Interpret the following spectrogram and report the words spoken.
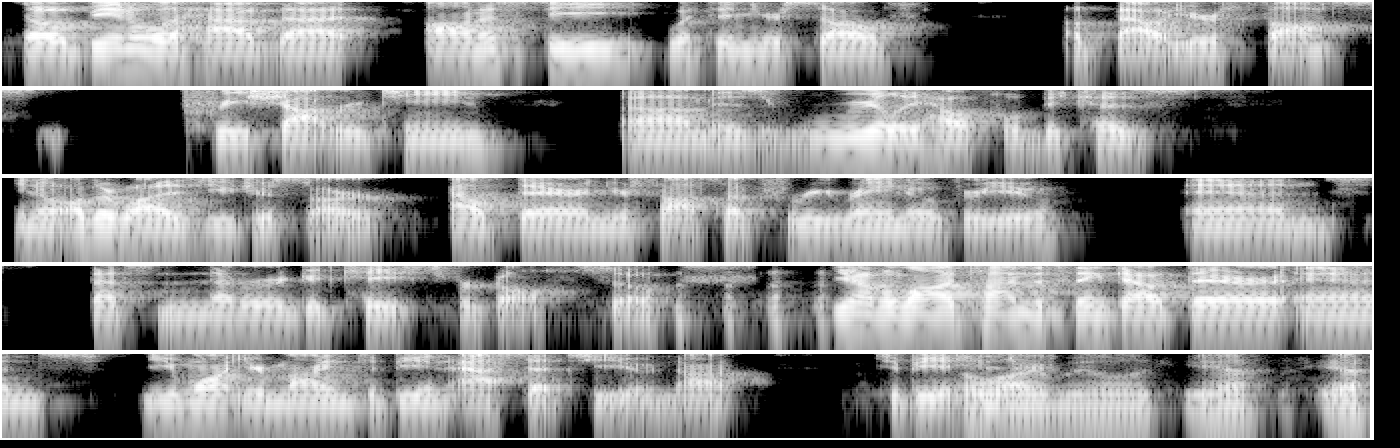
So being able to have that honesty within yourself about your thoughts pre-shot routine um, is really helpful because you know otherwise you just are out there and your thoughts have free reign over you and that's never a good case for golf. So you have a lot of time to think out there and you want your mind to be an asset to you not to be a, a liability yeah yeah.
